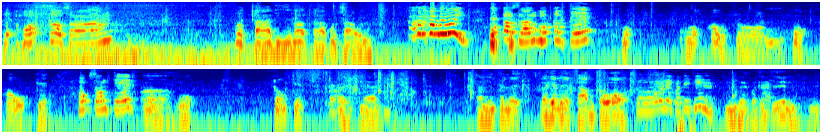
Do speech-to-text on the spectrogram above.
เลขหกเก้าสองพวกตาดีเนาะตาผู้สาวนี่อุ้ยหกเก้าสองหกเก้าเจ็ดหก หกเก้าสองหกเก้าเจ็ดหกสองเจ็ดเออหกสองเจ็ดจ้ะเออแม่นอันนี้เป็นเลขแล้วเห็นเลขสามตัวโอ้เลขปฏิทินอืมเลขปฏิทินนี่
